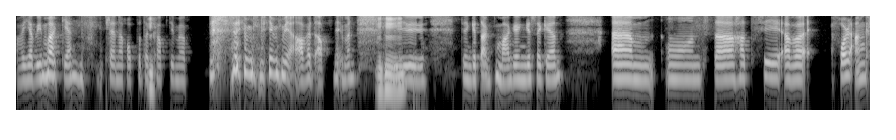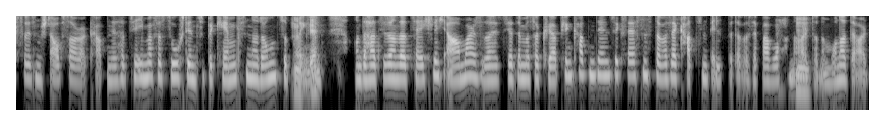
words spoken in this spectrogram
Aber ich habe immer gern kleine Roboter hm. gehabt, die mir, die, mir Arbeit abnehmen. Mhm. Die, den Gedanken mag ich sehr gern. Ähm, und da hat sie aber voll Angst vor diesem Staubsauger gehabt. Und jetzt hat sie immer versucht, ihn zu bekämpfen oder umzubringen. Okay. Und da hat sie dann tatsächlich einmal, also sie hat immer so ein Körbchen gehabt, in dem sie gesessen ist, da war sie ein Katzenwelpe, da war sie ein paar Wochen mhm. alt oder Monate alt.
